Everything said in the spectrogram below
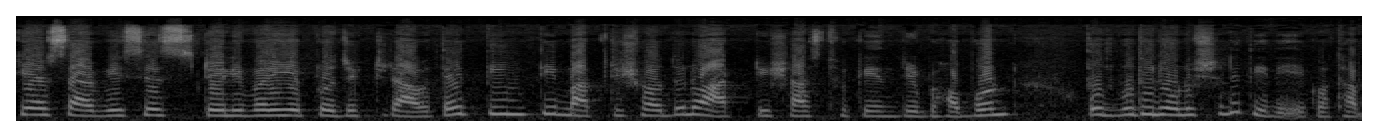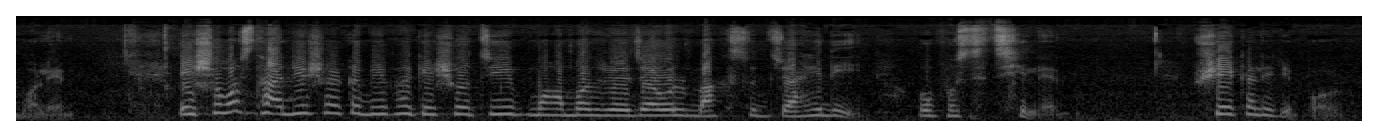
care services delivery প্রজেক্টের আওতায় তিনটি মাতৃসদন ও আটটি স্বাস্থ্যকেন্দ্রের ভবন উদ্বোধনী অনুষ্ঠানে তিনি একথা বলেন। এ সময় স্থানীয় সরকার বিভাগের সচিব মোহাম্মদ রেজাউল মাকসুদ জাহিদি উপস্থিত ছিলেন। শেখ আলী রিপোর্ট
